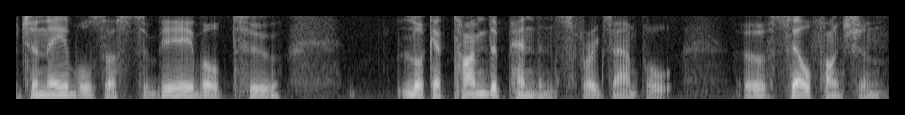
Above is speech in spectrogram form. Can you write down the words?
which enables us to be able to look at time dependence, for example, of cell function.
